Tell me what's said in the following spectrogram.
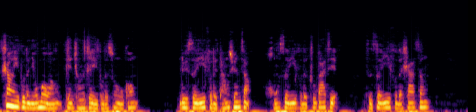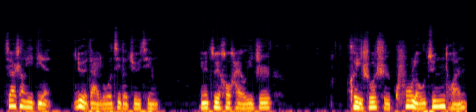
上一部的牛魔王变成了这一部的孙悟空。绿色衣服的唐玄奘，红色衣服的猪八戒，紫色衣服的沙僧。加上一点略带逻辑的剧情，因为最后还有一支可以说是骷髅军团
